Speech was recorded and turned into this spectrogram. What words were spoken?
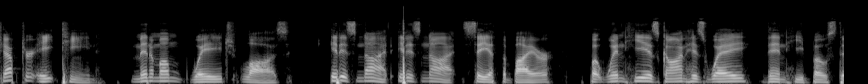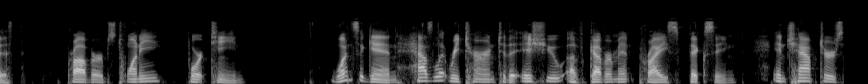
Chapter 18 Minimum Wage Laws. It is not, it is not, saith the buyer, but when he is gone his way, then he boasteth. Proverbs 20:14. Once again, Hazlitt returned to the issue of government price fixing. In chapters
